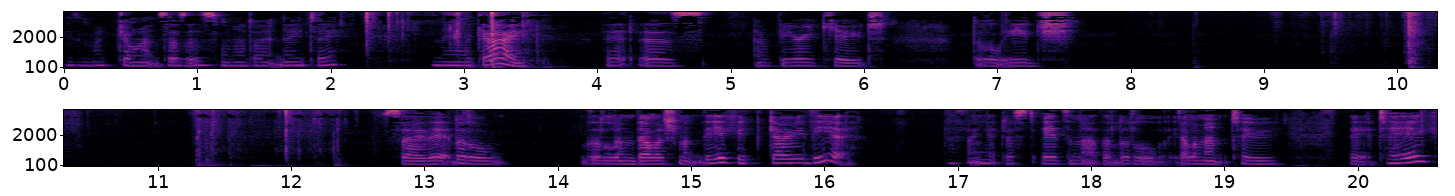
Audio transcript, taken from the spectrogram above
Using my giant scissors when I don't need to. And there we go. That is a very cute little edge. So that little little embellishment there could go there. I think it just adds another little element to that tag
